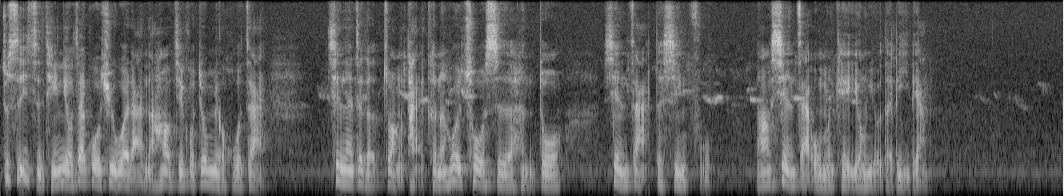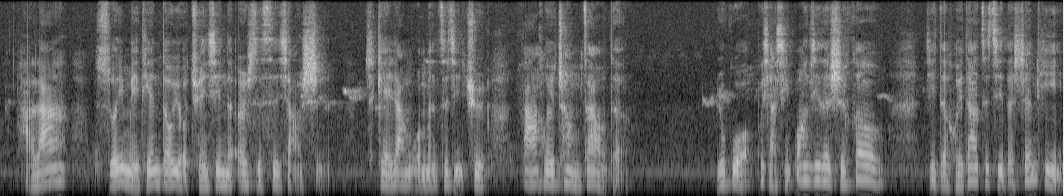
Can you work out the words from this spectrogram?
就是一直停留在过去、未来，然后结果就没有活在现在这个状态，可能会错失很多。现在的幸福，然后现在我们可以拥有的力量。好啦，所以每天都有全新的二十四小时，是可以让我们自己去发挥创造的。如果不小心忘记的时候，记得回到自己的身体，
